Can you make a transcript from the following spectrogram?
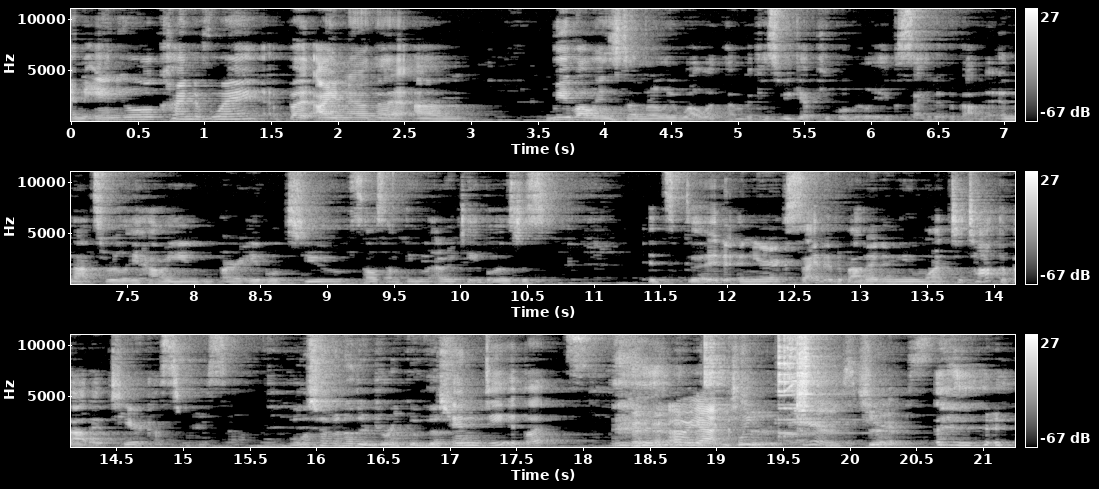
an annual kind of way, but I know that um, we've always done really well with them because we get people really excited about it and that's really how you are able to sell something at a table is just it's good and you're excited about it and you want to talk about it to your customers so. well let's have another drink of this one. indeed let's oh yeah cheers cheers, cheers.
